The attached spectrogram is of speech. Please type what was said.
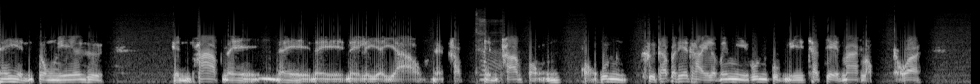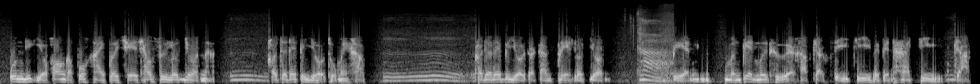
ให้เห็นตรงนี้ก็คือ เห็นภาพในในในในระยะยาวนะครับ เห็นภาพของของหุ้น คือถ้าประเทศไทยเราไม่มีหุ้นกลุ่มนี้ชัดเจนมากหรอก แต่ว่าหุ้นที่เกี่ยวข้องกับพวกไฮเปอร์เชสเช่าซื้อรถยนต์อะเขาจะได้ประโยชน์ถูกไหมครับเขาจะได้ประโยชน์จากการเปลี่ยนรถยนต์เปลี่ยนเหมือนเปลี่ยนมือถือครับจาก 4G ไปเป็น 5G จาก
